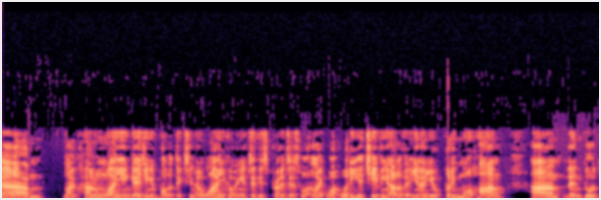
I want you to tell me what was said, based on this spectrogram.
um like Harun, why are you engaging in politics? You know, why are you going into this protest? What like what what are you achieving out of it? You know, you're putting more harm um than good.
